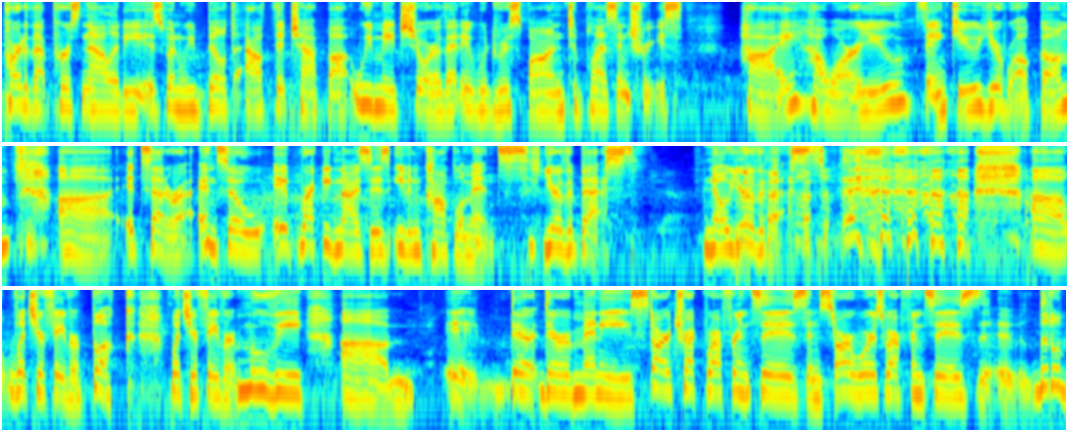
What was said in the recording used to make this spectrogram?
part of that personality is when we built out the chatbot, we made sure that it would respond to pleasantries. Hi, how are you? Thank you. You're welcome, uh, etc. And so it recognizes even compliments. You're the best. No, you're the best. uh, what's your favorite book? What's your favorite movie? Um, it, there, there are many Star Trek references and Star Wars references, uh, little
